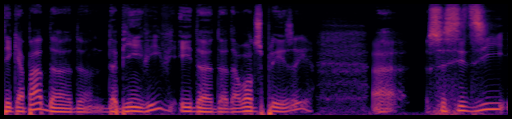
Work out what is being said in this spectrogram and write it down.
tu es capable de, de- bien vivre et d'avoir du plaisir. Euh, ceci dit,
